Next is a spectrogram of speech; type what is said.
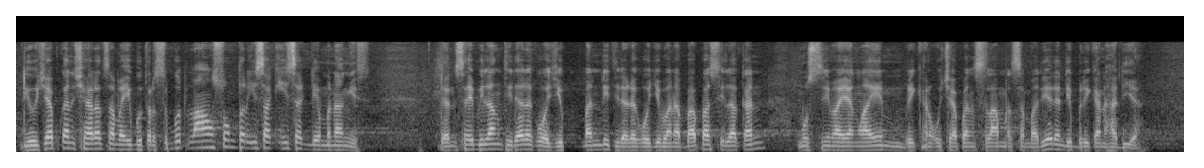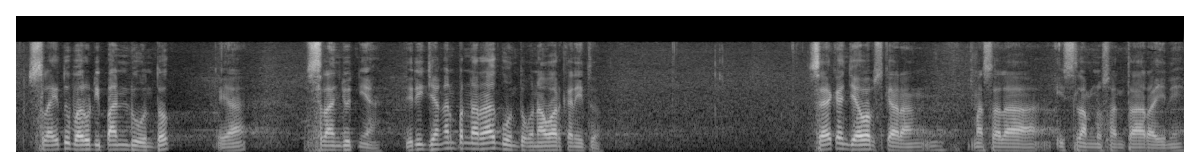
diucapkan syarat sama ibu tersebut langsung terisak-isak dia menangis. Dan saya bilang tidak ada kewajiban mandi, tidak ada kewajiban apa-apa, silakan muslimah yang lain memberikan ucapan selamat sama dia dan diberikan hadiah. Setelah itu baru dipandu untuk ya selanjutnya. Jadi jangan pernah ragu untuk menawarkan itu. Saya akan jawab sekarang masalah Islam Nusantara ini.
